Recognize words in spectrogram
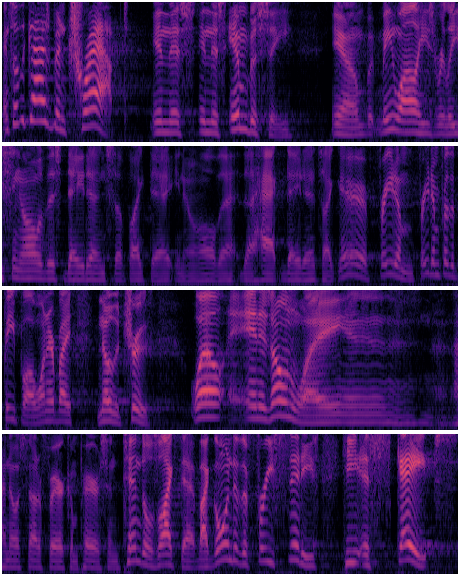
And so the guy's been trapped in this, in this embassy. You know, but meanwhile, he's releasing all of this data and stuff like that, you know, all the, the hack data. It's like, yeah, freedom, freedom for the people. I want everybody to know the truth. Well, in his own way, uh, I know it's not a fair comparison. Tyndale's like that. By going to the free cities, he escapes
